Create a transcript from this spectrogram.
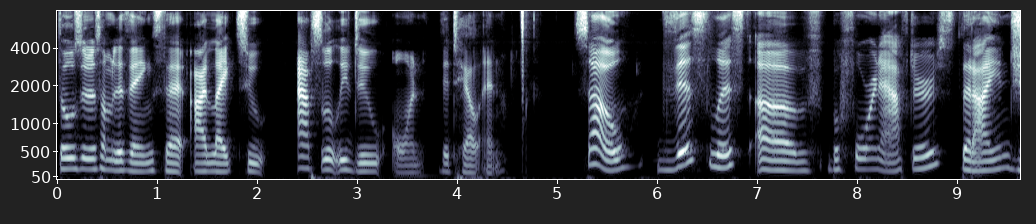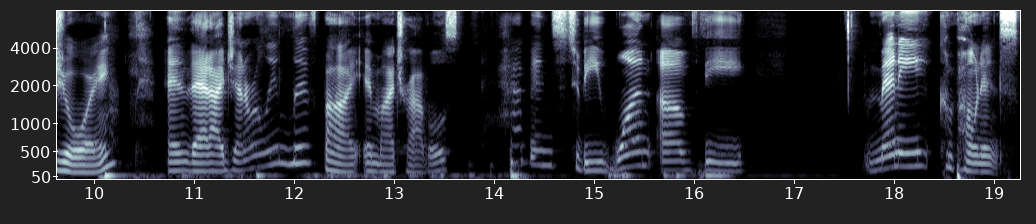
those are some of the things that I like to absolutely do on the tail end. So this list of before and afters that I enjoy and that I generally live by in my travels happens to be one of the many components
